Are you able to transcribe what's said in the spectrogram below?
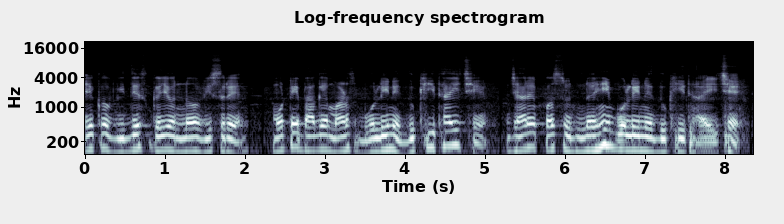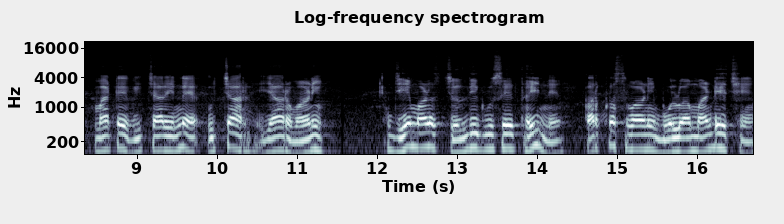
એક વિદેશ ગયો ન વિસરે. મોટે ભાગે માણસ બોલીને દુખી થાય છે. જ્યારે પશુ નહીં બોલીને દુખી થાય છે, માટે વિચારીને ઉચ્ચાર, યાર વાણી. જે માણસ જલ્દી ગુસ્સે થઈને કર્કશ વાણી બોલવા માંડે છે,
